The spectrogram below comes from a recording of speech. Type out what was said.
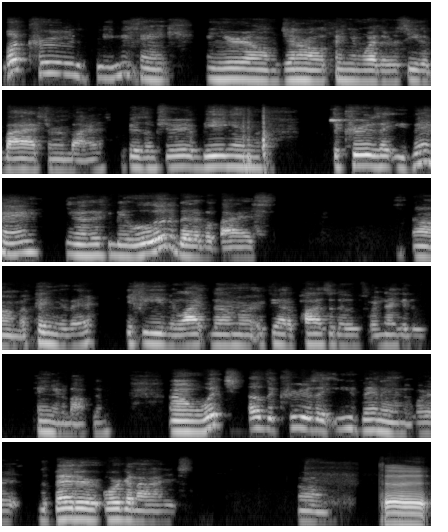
what crews do you think, in your um, general opinion, whether it's either biased or unbiased? Because I'm sure being in the crews that you've been in, you know, there could be a little bit of a biased um, opinion there, if you even like them or if you had a positive or negative opinion about them. Um, which of the crews that you've been in were the better organized? Um, The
